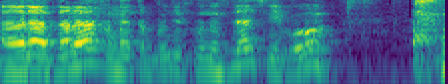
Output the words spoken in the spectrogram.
раз за разом это будет вынуждать его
